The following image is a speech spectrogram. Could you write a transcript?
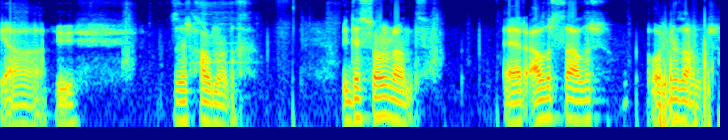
Ya üf. Zırh almadık. Bir de son round. Eğer alırsa alır. Oyunu da alır.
